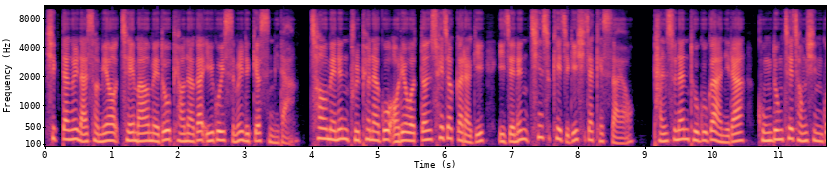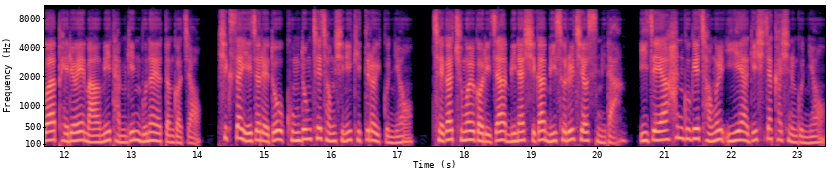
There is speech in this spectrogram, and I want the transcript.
식당을 나서며 제 마음에도 변화가 일고 있음을 느꼈습니다. 처음에는 불편하고 어려웠던 쇠젓가락이 이제는 친숙해지기 시작했어요. 단순한 도구가 아니라 공동체 정신과 배려의 마음이 담긴 문화였던 거죠. 식사 예절에도 공동체 정신이 깃들어 있군요. 제가 중얼거리자 미나 씨가 미소를 지었습니다. 이제야 한국의 정을 이해하기 시작하시는군요.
